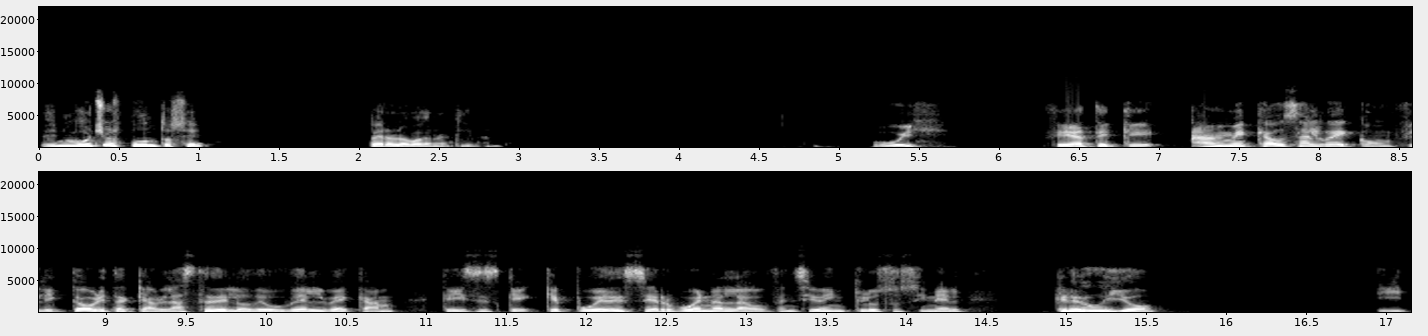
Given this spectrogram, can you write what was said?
en muchos puntos, ¿eh? Pero lo va a ganar Cleveland. Uy, fíjate que a mí me causa algo de conflicto ahorita que hablaste de lo de Udell Beckham, que dices que, que puede ser buena la ofensiva incluso sin él. Creo yo, y,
